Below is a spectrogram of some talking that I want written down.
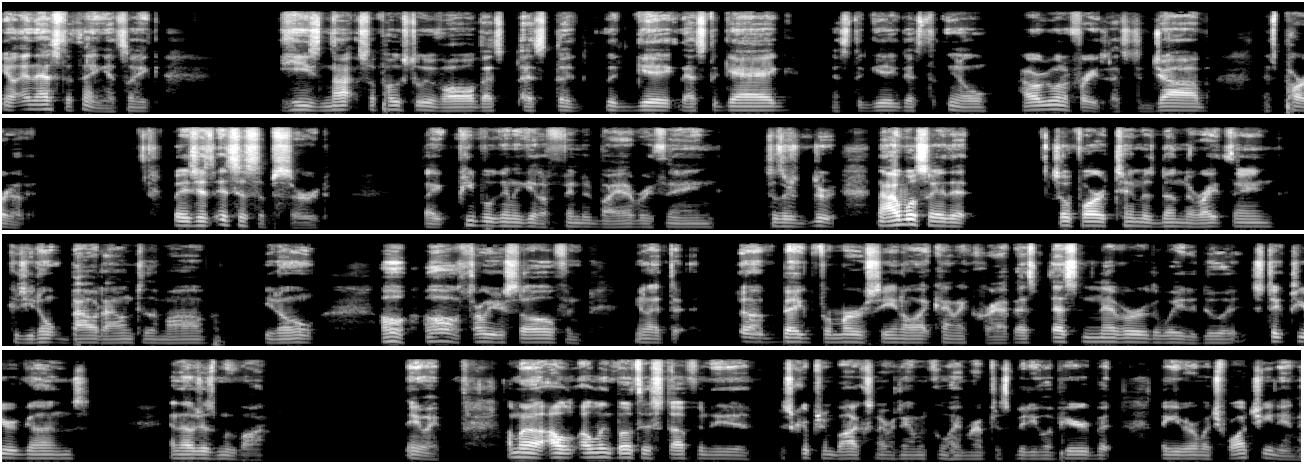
You know, and that's the thing. It's like he's not supposed to evolve. That's that's the the gig. That's the gag. That's the gig. That's the, you know, however you want to phrase it. That's the job. That's part of it. But it's just it's just absurd. Like people are gonna get offended by everything. So there's there, now I will say that so far Tim has done the right thing because you don't bow down to the mob. You don't oh oh throw yourself and you know to, uh, beg for mercy and all that kind of crap. That's that's never the way to do it. Stick to your guns, and they'll just move on. Anyway, I'm gonna I'll, I'll link both this stuff in the description box and everything. I'm to go ahead and wrap this video up here. But thank you very much for watching and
